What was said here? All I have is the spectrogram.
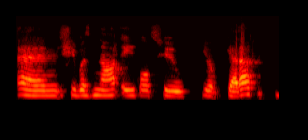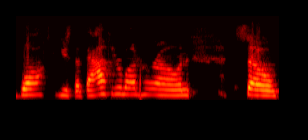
and she was not able to, you know, get up, walk, use the bathroom on her own. So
